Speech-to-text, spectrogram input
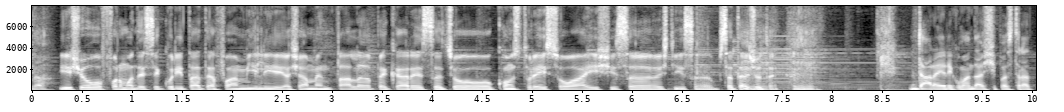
Da. E și o formă de securitate a familiei, așa, mentală, pe care să ți-o construiești, să o ai și să, știi, să, să te ajute. Mm-hmm. Dar ai recomandat și păstrat,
